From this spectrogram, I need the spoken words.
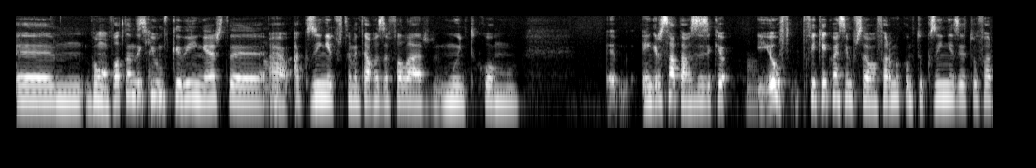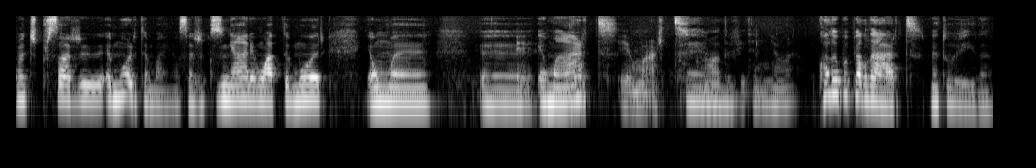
Um, bom, voltando aqui Sim. um bocadinho esta, à, à, cozinha, porque também estavas a falar muito como. É, é engraçado, estavas a dizer que eu, eu fiquei com essa impressão, a forma como tu cozinhas é a tua forma de expressar eh, amor também. Ou seja, cozinhar é um ato de amor, é uma, uh, é, é, uma arte. É uma arte, não há dúvida nenhuma. Qual é o papel da arte na tua vida?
